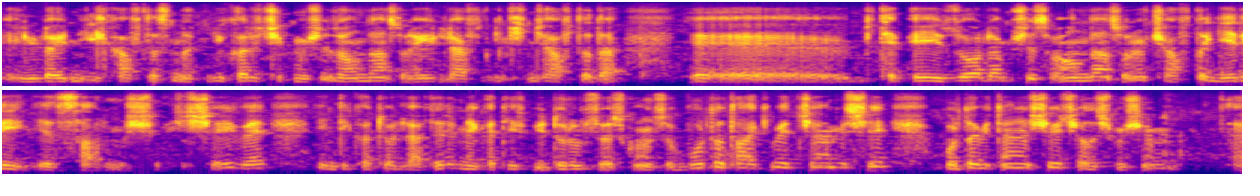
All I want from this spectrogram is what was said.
Eylül ayının ilk haftasında yukarı çıkmışız. Ondan sonra Eylül ayının ikinci haftada e, tepeyi zorlamışız ve ondan sonra 3 hafta geri sarmış şey ve indikatörlerde de negatif bir durum söz konusu. Burada takip edeceğimiz şey, burada bir tane şey çalışmışım. E,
